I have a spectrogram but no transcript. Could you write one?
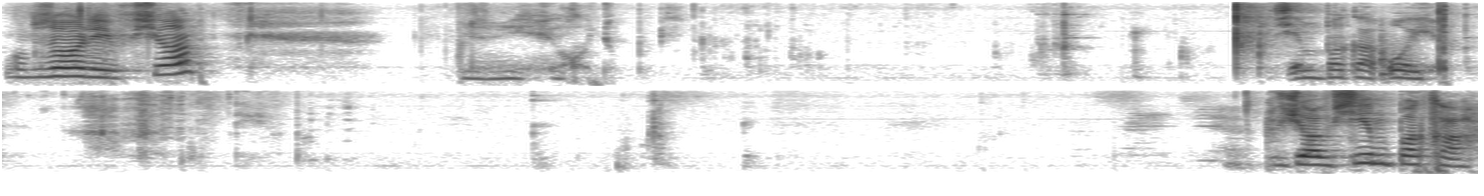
обзорі все. Блін, я хочу. Всем пока. Ой. Все, всем пока.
